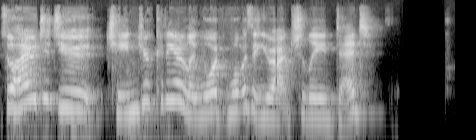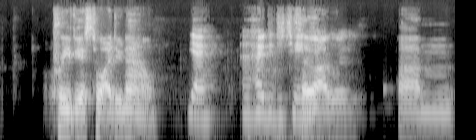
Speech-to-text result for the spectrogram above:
So how did you change your career? Like what what was it you actually did? Previous to what I do now. Yeah. And how did you change? So it? I was um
